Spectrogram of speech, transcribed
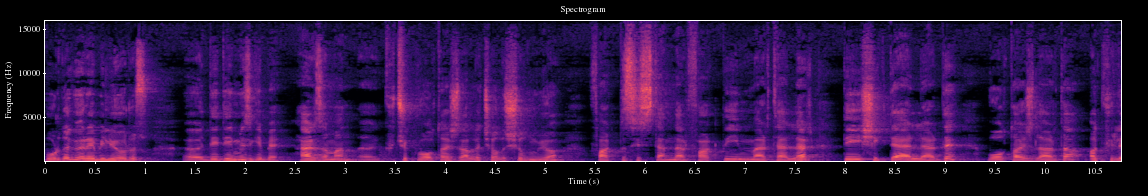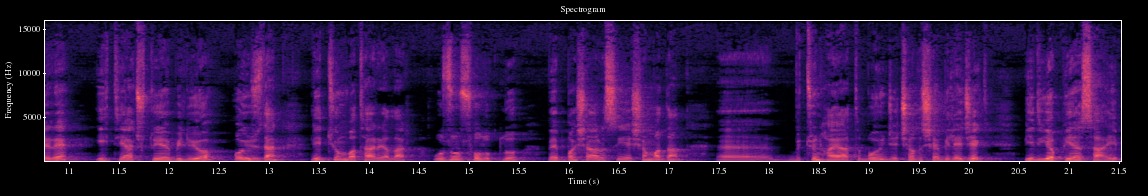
burada görebiliyoruz. Dediğimiz gibi her zaman küçük voltajlarla çalışılmıyor. Farklı sistemler, farklı inverterler değişik değerlerde voltajlarda akülere ihtiyaç duyabiliyor. O yüzden lityum bataryalar uzun soluklu ve baş ağrısı yaşamadan bütün hayatı boyunca çalışabilecek bir yapıya sahip.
